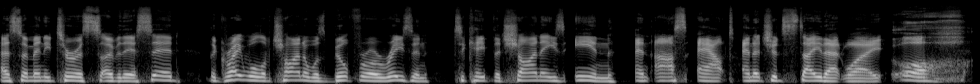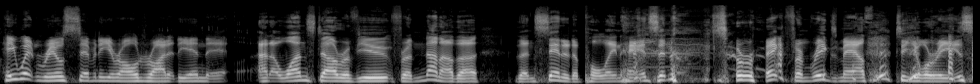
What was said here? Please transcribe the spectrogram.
As so many tourists over there said, the Great Wall of China was built for a reason to keep the Chinese in and us out, and it should stay that way. Oh, he went real 70 year old right at the end there. and a one star review from none other than Senator Pauline Hanson, direct from Rig's mouth to your ears.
